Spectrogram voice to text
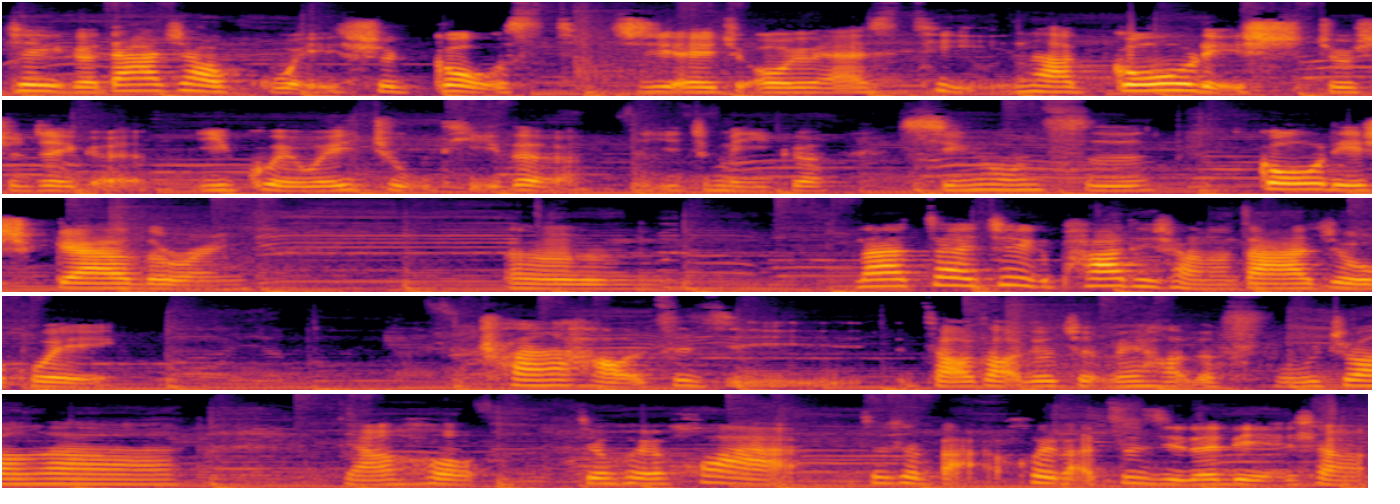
这个大家知道鬼是 Ghost，G H O U S T，那 Ghoulish 就是这个以鬼为主题的一这么一个形容词，Ghoulish Gathering。嗯。那在这个 party 上呢，大家就会穿好自己早早就准备好的服装啊，然后就会画，就是把会把自己的脸上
